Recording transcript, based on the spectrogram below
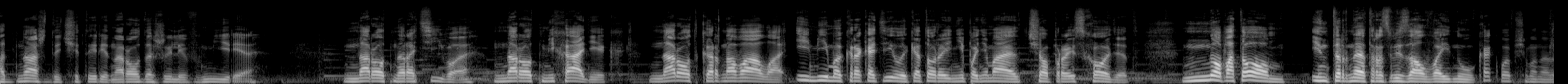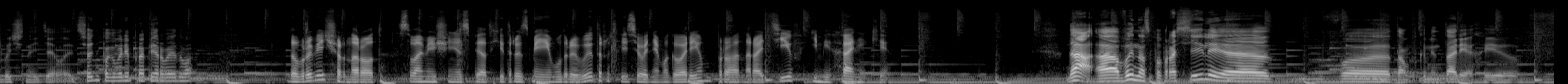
Однажды четыре народа жили в мире. Народ нарратива, народ механик, народ карнавала и мимо крокодилы, которые не понимают, что происходит. Но потом интернет развязал войну, как, в общем, он обычно и делает. Сегодня поговорим про первые два. Добрый вечер, народ! С вами еще не спят хитрый змей и мудрый выдр, и сегодня мы говорим про нарратив и механики. Да, а вы нас попросили э, в, там, в комментариях и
